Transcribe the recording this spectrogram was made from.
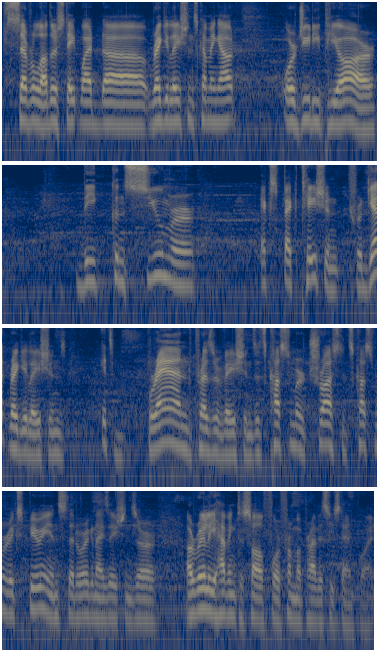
several other statewide uh, regulations coming out, or GDPR, the consumer expectation, forget regulations, it's brand preservations, it's customer trust, it's customer experience that organizations are, are really having to solve for from a privacy standpoint.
